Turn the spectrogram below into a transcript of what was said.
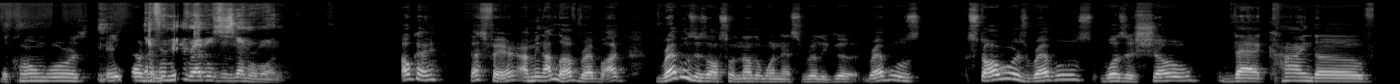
the Clone Wars. It doesn't for me, Rebels is number one. Okay, that's fair. I mean, I love Rebel. I, Rebels is also another one that's really good. Rebels, Star Wars Rebels was a show that kind of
